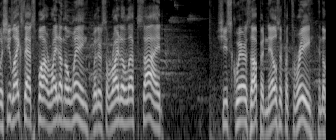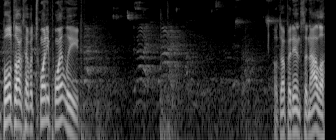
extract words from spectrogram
Boy, she likes that spot right on the wing, whether it's the right or the left side. She squares up and nails it for three, and the Bulldogs have a 20 point lead. They'll dump it in. Sanala,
